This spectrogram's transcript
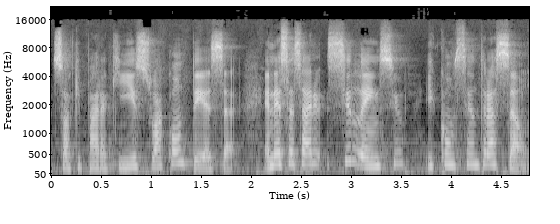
Só que para que isso aconteça, é necessário silêncio e concentração,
